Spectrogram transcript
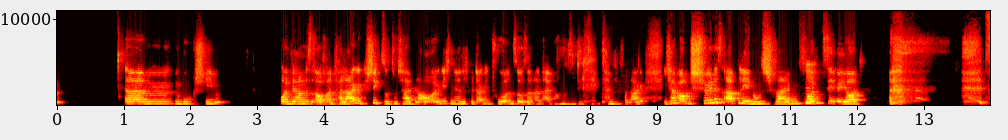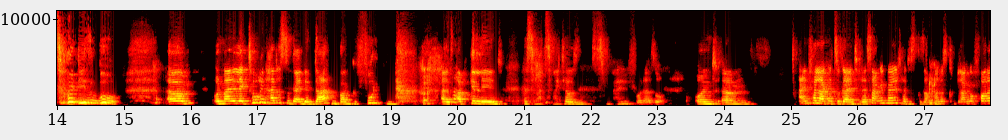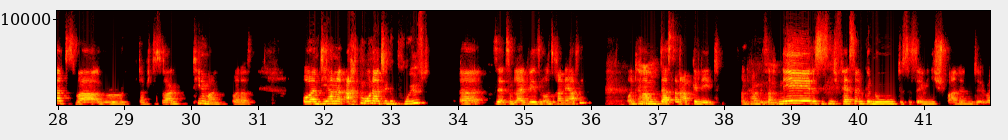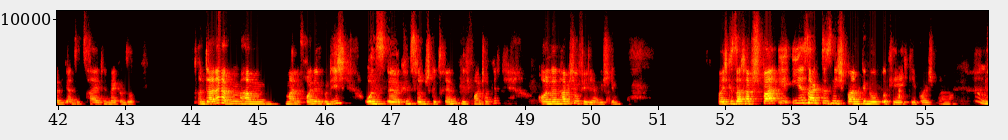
ähm, ein Buch geschrieben. Und wir haben das auch an Verlage geschickt, so total blauäugig, ne? nicht mit Agentur und so, sondern einfach mal so direkt an die Verlage. Ich habe auch ein schönes Ablehnungsschreiben von CBJ zu diesem Buch. Ähm, und meine Lektorin hat es sogar in der Datenbank gefunden, als abgelehnt. Das war 2012 oder so. Und ähm, ein Verlag hat sogar Interesse angemeldet, hat das Gesamtmanuskript angefordert. Das war, äh, darf ich das sagen? Tienemann war das. Und die haben dann acht Monate geprüft, äh, sehr zum Leidwesen unserer Nerven, und haben das dann abgelehnt. Und haben gesagt, nee, das ist nicht fesselnd genug, das ist irgendwie nicht spannend über die ganze Zeit hinweg und so. Und dann haben, haben meine Freundin und ich uns äh, künstlerisch getrennt, nicht freundschaftlich. Und dann habe ich Ophelia geschrieben. Weil ich gesagt habe, ihr, ihr sagt, es nicht spannend genug. Okay, ich gebe euch Spannung.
